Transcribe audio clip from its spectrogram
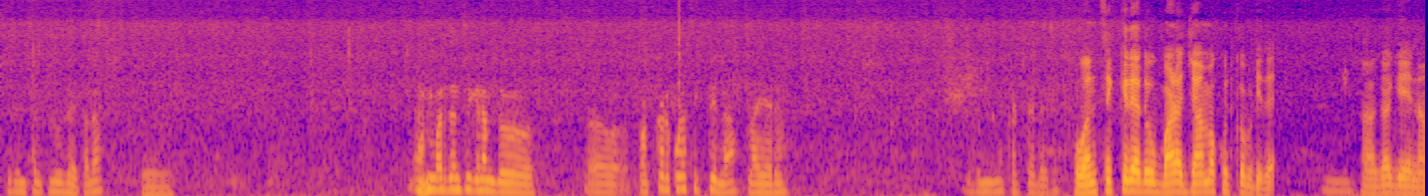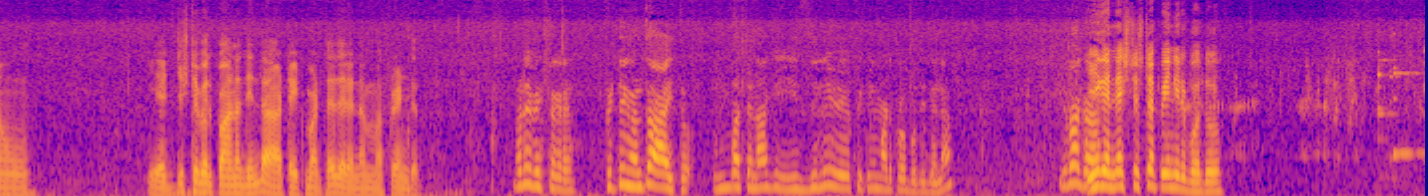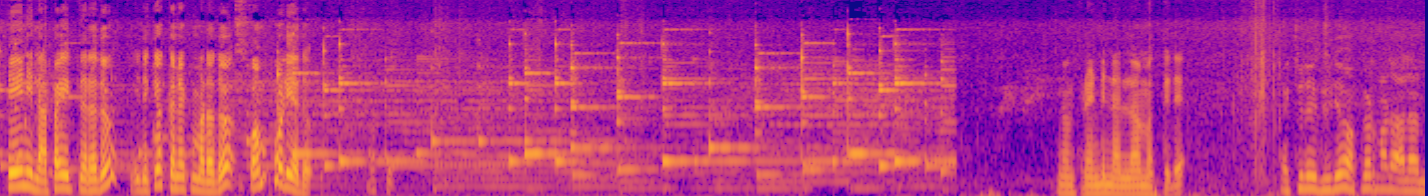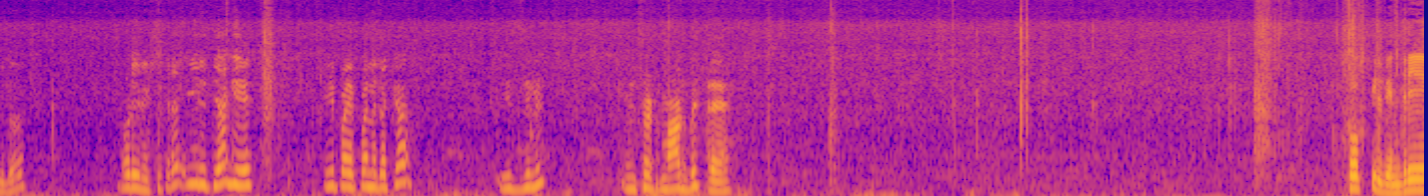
ಇದೊಂದು ಸ್ವಲ್ಪ ಲೂಸ್ ಆಯ್ತಲ್ಲ? ಎಮರ್ಜೆನ್ಸಿಗೆ ನಮ್ಮದು ಪಕ್ಕಡ್ ಕೂಡ ಸಿಕ್ತಿಲ್ಲ ಪ್ಲಯರ್ ಇದನ್ನೇ ಕಟ್ತಾ ಇದೆ ಒಂದು ಸಿಕ್ಕಿದೆ ಅದು ಭಾಳ ಜಾಮ ಕೂತ್ಕೊಬಿಟ್ಟಿದೆ. ಹಾಗಾಗಿ ನಾವು ಈ ಅಡ್ಜಸ್ಟೇಬಲ್ ಪಾನದಿಂದ ಟೈಟ್ ಮಾಡ್ತಾ ಇದ್ದಾರೆ ನಮ್ಮ ಫ್ರೆಂಡ್ ನೋಡಿ ವೀಕ್ಷಕರೆ ಫಿಟ್ಟಿಂಗ್ ಅಂತೂ ಆಯಿತು. ತುಂಬ ಚೆನ್ನಾಗಿ ಈಸಿಲಿ ಫಿಟ್ಟಿಂಗ್ ಮಾಡ್ಕೊಳ್ಬೋದು ಇದನ್ನು. ಇವಾಗ ಈಗ ನೆಕ್ಸ್ಟ್ ಸ್ಟೆಪ್ ಏನಿರ್ಬೋದು? ಏನಿಲ್ಲ ಪೈಪ್ ತರೋದು ಇದಕ್ಕೆ ಕನೆಕ್ಟ್ ಮಾಡೋದು ಪಂಪ್ ಹೊಡೆಯೋದು. ನಮ್ಮ ಫ್ರೆಂಡಿನ ಅಲಾರ್ಮ್ ಆಗ್ತಿದೆ ಆ್ಯಕ್ಚುಲಿ ವಿಡಿಯೋ ಅಪ್ಲೋಡ್ ಮಾಡೋ ಅಲಾರ್ಮ್ ಇದು. ನೋಡಿ ವೀಕ್ಷಕರೇ ಈ ರೀತಿಯಾಗಿ ಈ ಪೈಪನ್ನು ಇದಕ್ಕೆ ಈಸಿಲಿ ಇನ್ಸರ್ಟ್ ಮಾಡಿಬಿಟ್ರೆ ಹೋಗ್ತಿಲ್ವೇನ್ರಿ?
